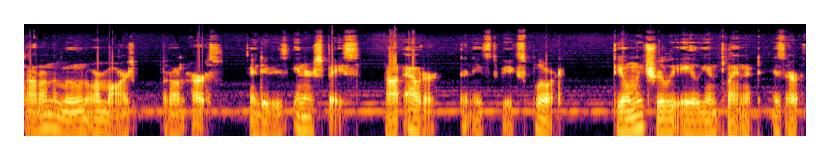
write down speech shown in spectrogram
not on the moon or Mars, but on Earth, and it is inner space, not outer, that needs to be explored. The only truly alien planet is Earth.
